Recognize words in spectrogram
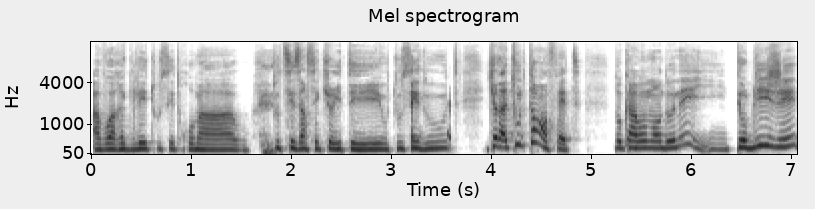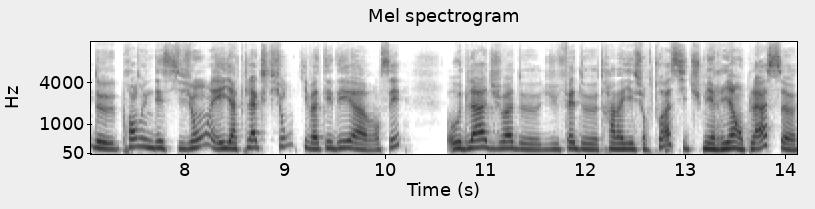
avoir réglé tous ces traumas ou toutes ces insécurités ou tous ces doutes. Il y en a tout le temps en fait. Donc à un moment donné, tu es obligé de prendre une décision et il y a que l'action qui va t'aider à avancer. Au-delà, tu vois, du fait de travailler sur toi, si tu mets rien en place, euh,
